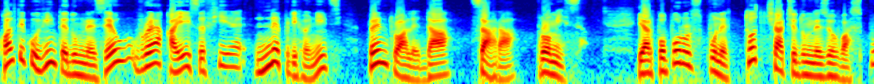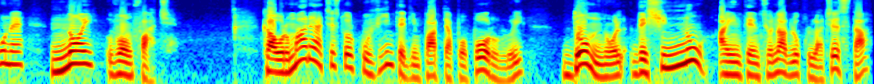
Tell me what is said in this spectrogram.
Cu alte cuvinte, Dumnezeu vroia ca ei să fie neprihăniți pentru a le da țara promisă. Iar poporul spune tot ceea ce Dumnezeu va spune, noi vom face. Ca urmare a acestor cuvinte din partea poporului, Domnul, deși nu a intenționat lucrul acesta,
